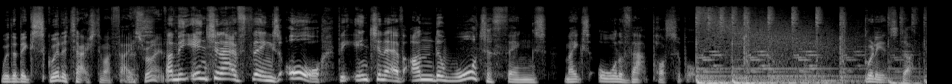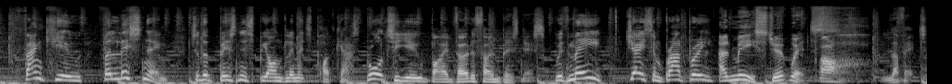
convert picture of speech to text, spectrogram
With a big squid attached to my face. That's right. And the Internet of Things or the Internet of Underwater Things makes all of that possible. Brilliant stuff. Thank you for listening to the Business Beyond Limits podcast brought to you by Vodafone Business. With me, Jason Bradbury. And me, Stuart Witts. Oh, love it.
